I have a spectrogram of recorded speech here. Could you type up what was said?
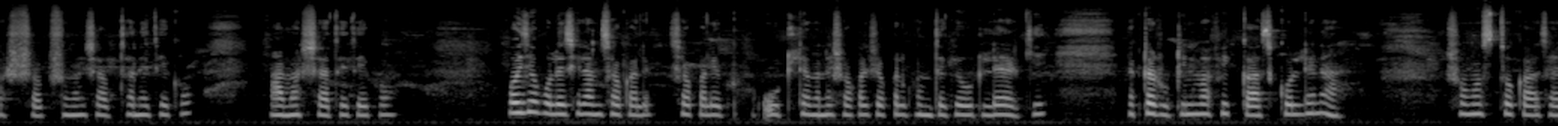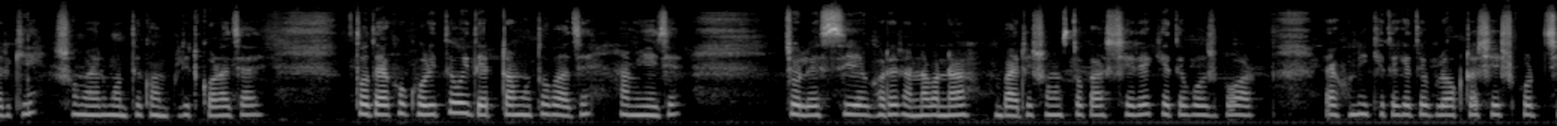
আর সবসময় সাবধানে থেকো, আমার সাথে থেকো। ওই যে বলেছিলাম সকালে সকালে উঠলে মানে সকাল সকাল ঘুম থেকে উঠলে আর কি একটা রুটিন মাফিক কাজ করলে না সমস্ত কাজ আর কি সময়ের মধ্যে কমপ্লিট করা যায়। তো দেখো, ঘড়িতে ওই দেড়টা মতো বাজে। আমি এই যে চলে এসেছি এ ঘরে, রান্নাবান্না, বাইরের সমস্ত কাজ সেরে খেতে বসবো। আর এখনই খেতে খেতে ব্লগটা শেষ করছি।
